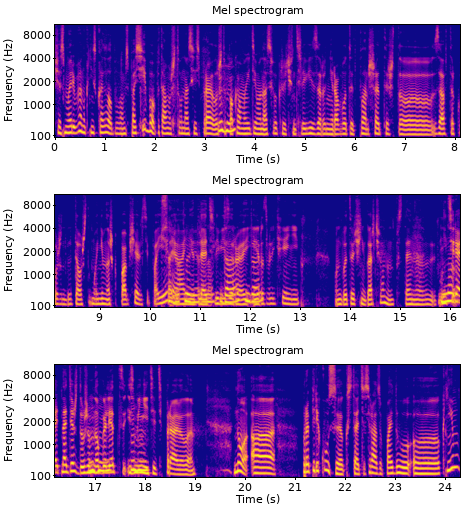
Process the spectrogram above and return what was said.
Сейчас мой ребенок не сказал бы вам спасибо, потому что у нас есть правило, что угу. пока мы едим, у нас выключен телевизор, не работает планшет, и что завтрак ужин для того, чтобы мы немножко пообщались и поели, Абсолютно а не верно. для телевизора да, и да. развлечений. Он будет очень огорчен, он постоянно не Но... теряет надежды уже угу. много лет изменить угу. эти правила. Но а, про перекусы, кстати, сразу пойду э, к ним,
